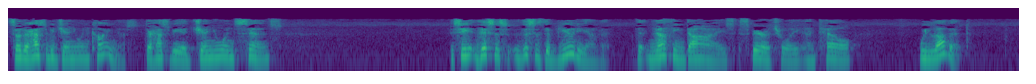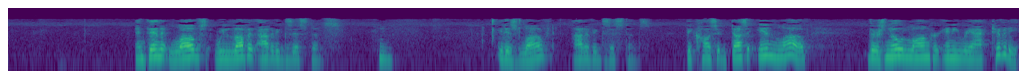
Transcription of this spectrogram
So there has to be genuine kindness. There has to be a genuine sense. You see, this is, this is the beauty of it, that nothing dies spiritually until we love it. And then it loves, we love it out of existence. Hmm. It is loved out of existence. Because it does, in love, there's no longer any reactivity.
